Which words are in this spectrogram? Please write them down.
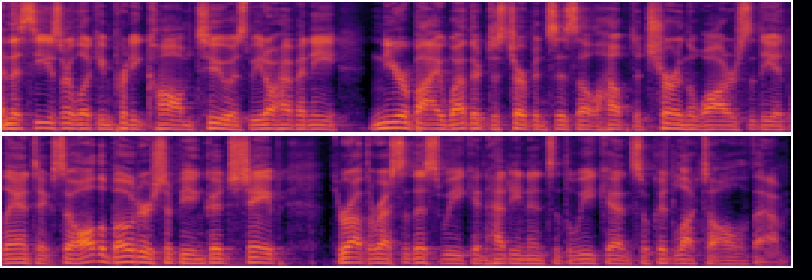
And the seas are looking pretty calm too, as we don't have any nearby weather disturbances that'll help to churn the waters of the Atlantic. So all the boaters should be in good shape throughout the rest of this week and heading into the weekend. So good luck to all of them.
